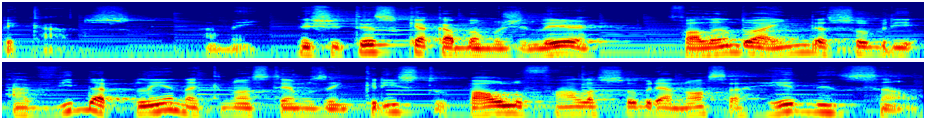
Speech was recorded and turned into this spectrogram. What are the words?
pecados. Amém. Neste texto que acabamos de ler, Falando ainda sobre a vida plena que nós temos em Cristo, Paulo fala sobre a nossa redenção,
